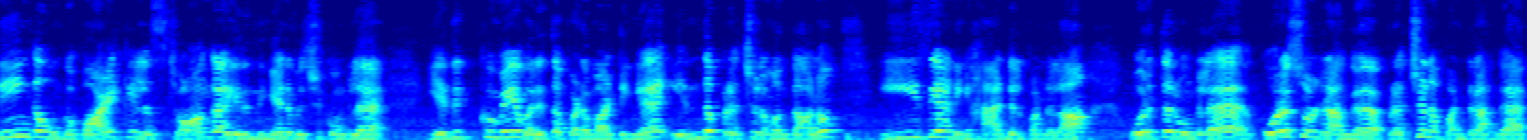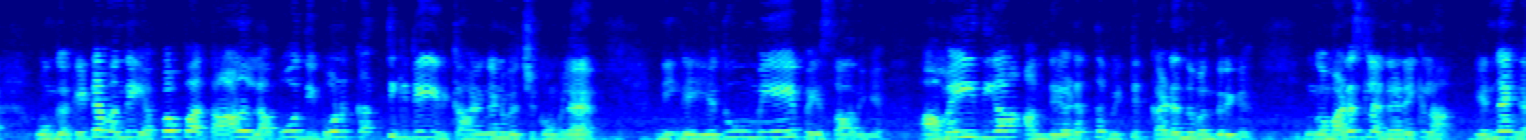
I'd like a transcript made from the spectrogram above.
நீங்க உங்க வாழ்க்கையில ஸ்ட்ராங்கா இருந்தீங்கன்னு வச்சுக்கோங்களேன். எதுக்குமே வருத்தப்பட மாட்டீங்க. எந்த பிரச்சனை வந்தாலும் ஈஸியா நீங்க ஹேண்டில் பண்ணலாம். ஒருத்தர் உங்களை குறை சொல்றாங்க பிரச்சனை பண்றாங்க உங்ககிட்ட வந்து எப்ப பார்த்தாலும் லபோ திபோன்னு கத்திக்கிட்டே இருக்காங்கன்னு வச்சுக்கோங்களேன். நீங்க எதுவுமே பேசாதீங்க. அமைதியாக அந்த இடத்த விட்டு கடந்து வந்துடுங்க உங்கள் மனசில் நினைக்கலாம் என்னங்க?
